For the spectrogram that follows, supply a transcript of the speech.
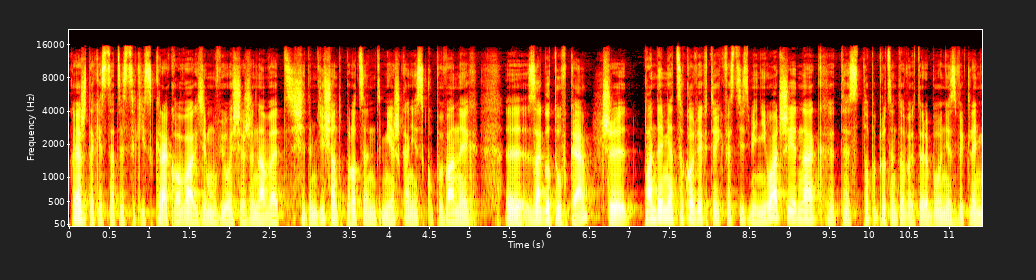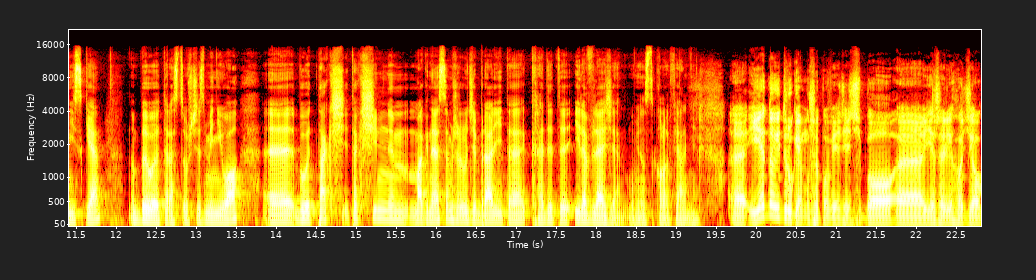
Kojarzę takie statystyki z Krakowa, gdzie mówiło się, że nawet 70% mieszkań jest kupywanych e, za gotówkę. Czy pandemia cokolwiek w tej kwestii zmieniła, czy jednak te stopy procentowe, które były niezwykle niskie, no były, teraz to już się zmieniło, e, były tak, tak silnym magnesem, że ludzie brali te kredyty ile wlezie, mówiąc kolokwialnie? I jedno i drugie muszę powiedzieć, bo jeżeli chodzi o,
